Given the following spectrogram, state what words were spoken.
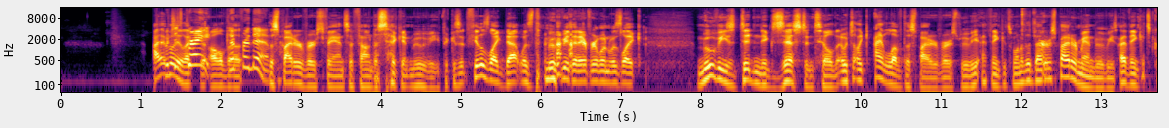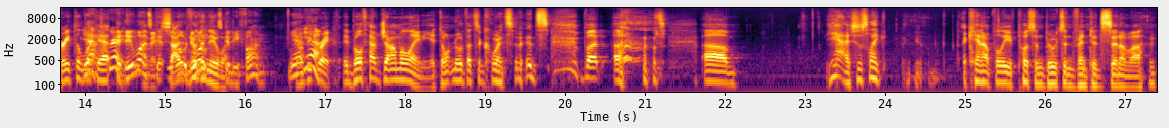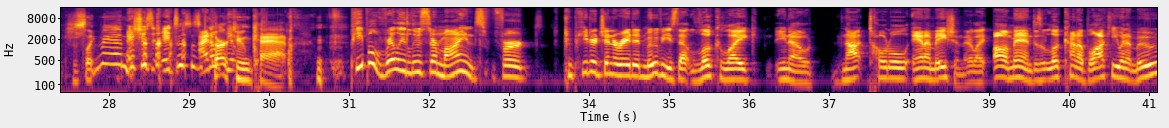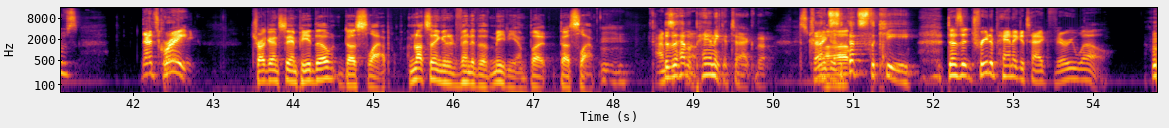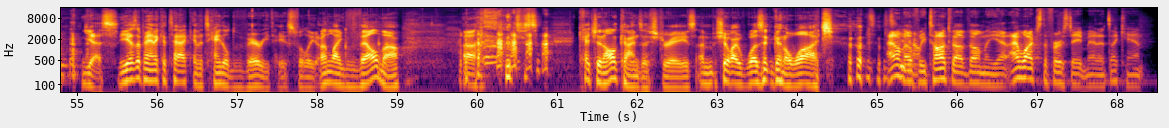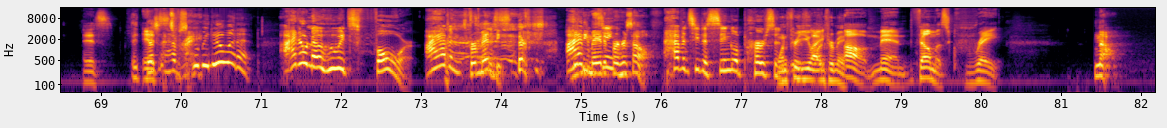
I really is like great. that all the for them. the Spider Verse fans have found a second movie because it feels like that was the movie that everyone was like, movies didn't exist until that. which like I love the Spider Verse movie. I think it's one of the better Spider Man movies. I think it's great to look it's at. great. The new one's I'm good. excited Oh, for new the new one's one. gonna be fun. Yeah. It'll Yeah. be great. They both have John Mulaney. I don't know if that's a coincidence, but uh, um, yeah, it's just like I cannot believe Puss in Boots invented cinema. It's just like man, It's just it's this is a I don't get, cartoon cat. people really lose their minds for computer generated movies that look like you know not total animation. They're like, oh man, does it look kind of blocky when it moves? That's great. Trigun Stampede though does slap. I'm not saying it invented the medium, but does slap. Does it have no. a panic attack though? That's, to- that's the key. Does it treat a panic attack very well? Yes, he has a panic attack, and it's handled very tastefully. Unlike Velma, uh, just catching all kinds of strays. I'm sure I wasn't gonna watch. I don't know if we talked about Velma yet. I watched the first eight minutes. I can't. It's it doesn't have Scooby Doo in it. I don't know who it's for. I haven't For Mindy. I Mindy haven't made seen, it for herself. I haven't seen a single person. One for who's you, one for me. Oh man, Velma's great. No.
